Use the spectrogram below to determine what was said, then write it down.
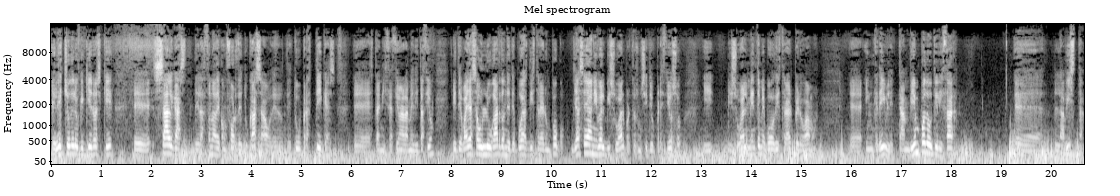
el hecho de lo que quiero es que eh, salgas de la zona de confort de tu casa o de donde tú practiques eh, esta iniciación a la meditación y te vayas a un lugar donde te puedas distraer un poco, ya sea a nivel visual, porque esto es un sitio precioso y visualmente me puedo distraer, pero vamos, eh, increíble. También puedo utilizar la vista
